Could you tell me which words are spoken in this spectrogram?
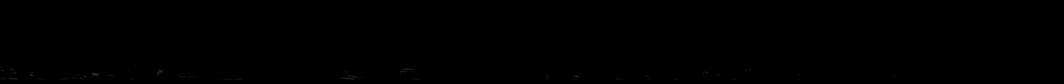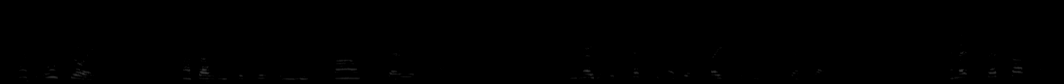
I know certainly for me, there's all kinds of stuff here which challenges me as I seek to be a citizen of Jerusalem, but as I live in Babylon. So let's read the scripture. Count it all joy, my brothers and sisters, when you meet trials of various kinds. For you know that the testing of your faith produces steadfastness. And let steadfastness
